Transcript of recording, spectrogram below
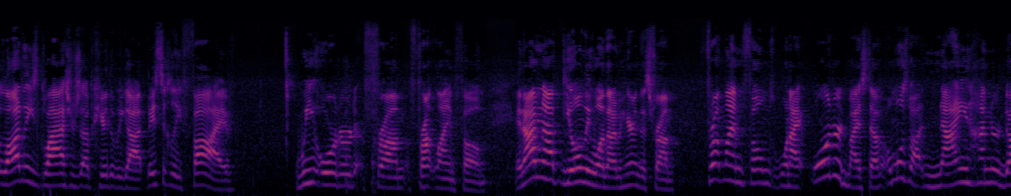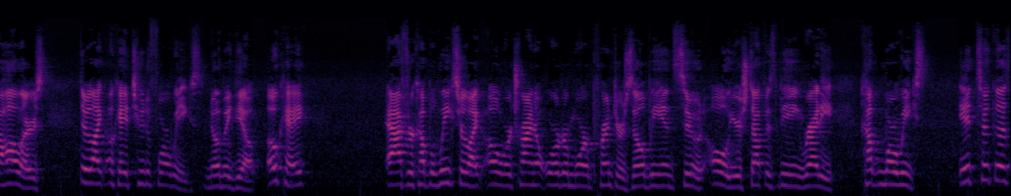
a lot of these blasters up here that we got, basically five, we ordered from Frontline Foam. And I'm not the only one that I'm hearing this from. Frontline Foams, when I ordered my stuff, almost about $900, they're like, okay, two to four weeks, no big deal. Okay, after a couple weeks, they're like, oh, we're trying to order more printers, they'll be in soon. Oh, your stuff is being ready, couple more weeks. It took us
